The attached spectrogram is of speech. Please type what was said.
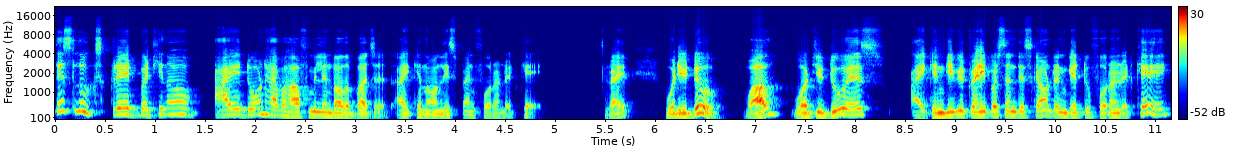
this looks great, but you know, I don't have a half million dollar budget. I can only spend 400k, right? What do you do? Well, what you do is I can give you 20% discount and get to 400K.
